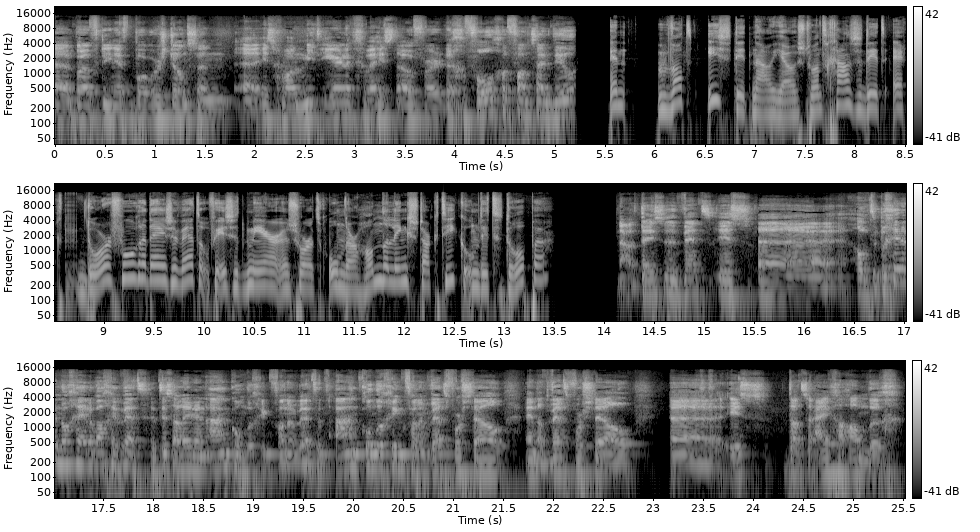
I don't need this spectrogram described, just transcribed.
Uh, bovendien heeft Boris Johnson uh, is gewoon niet eerlijk geweest over de gevolgen van zijn deal. En wat is dit nou, Joost? Want gaan ze dit echt doorvoeren, deze wet? Of is het meer een soort onderhandelingstactiek om dit te droppen? Nou, deze wet is uh, om te beginnen nog helemaal geen wet. Het is alleen een aankondiging van een wet. Een aankondiging van een wetvoorstel. En dat wetvoorstel is dat ze eigenhandig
